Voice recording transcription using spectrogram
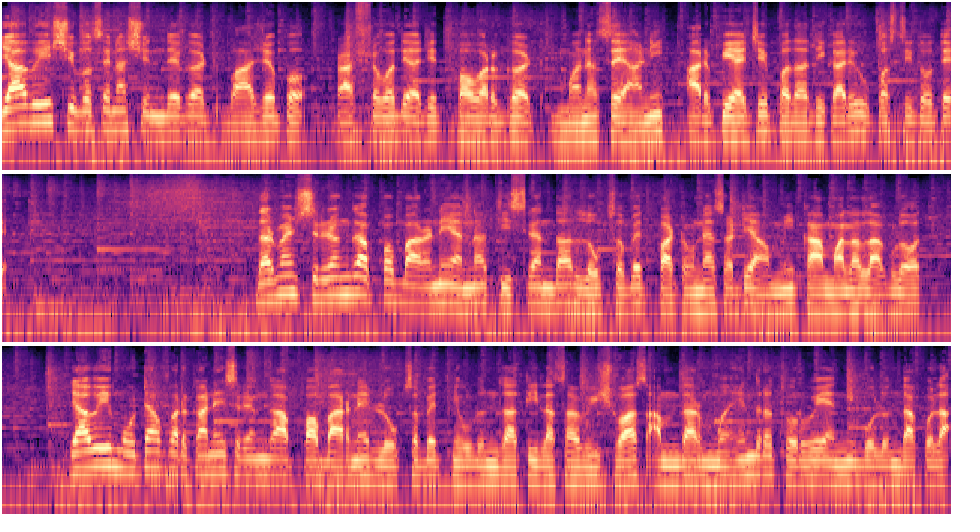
यावेळी शिवसेना शिंदे गट भाजप राष्ट्रवादी अजित पवार गट मनसे आणि आर पी आयचे पदाधिकारी उपस्थित होते. दरम्यान श्रीरंग अप्पा बारणे यांना तिसऱ्यांदा लोकसभेत पाठवण्यासाठी आम्ही कामाला लागलो आहोत. यावेळी मोठ्या फरकाने श्रीरंग अप्पा बारणे लोकसभेत निवडून जातील असा विश्वास आमदार महेंद्र थोरवे यांनी बोलून दाखवला.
